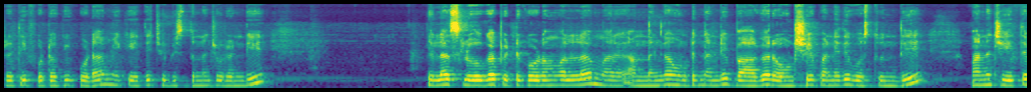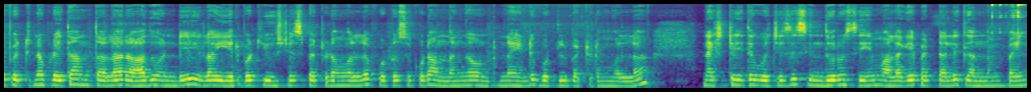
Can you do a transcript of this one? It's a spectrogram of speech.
ప్రతి ఫోటోకి కూడా మీకు అయితే చూడండి. ఇలా స్లోగా పెట్టుకోవడం వల్ల మరి అందంగా ఉంటుందండి. బాగా రౌండ్ షేప్ అనేది వస్తుంది. మనం చేతితో పెట్టినప్పుడు అయితే అంత అలా రాదు అండి. ఇలా ఇయర్ బడ్ యూజ్ చేసి పెట్టడం వల్ల ఫొటోస్ కూడా అందంగా ఉంటున్నాయండి బొట్లు పెట్టడం వల్ల. నెక్స్ట్ అయితే వచ్చేసి సింధూరం సేమ్ అలాగే పెట్టాలి. గంధం పైన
